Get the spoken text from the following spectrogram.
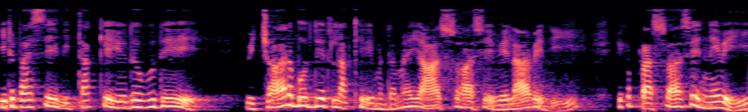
ඊට පස්සේ විතක්කේ යොදවුදී විචාර බුද්ධියට ලක් කිරීම තමයි ආස්වාසේ වෙලාවේදී ඒක ප්‍රස්වාසයේ නෙවෙයි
